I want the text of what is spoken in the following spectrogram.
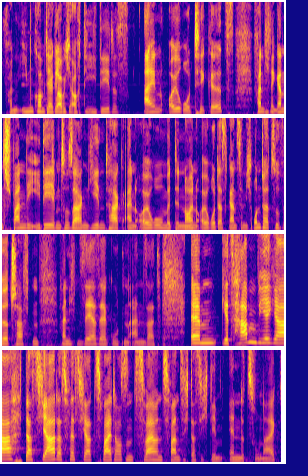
Von ihm kommt ja, glaube ich, auch die Idee des 1-Euro-Tickets. Fand ich eine ganz spannende Idee, eben zu sagen, jeden Tag ein Euro mit den 9 Euro das Ganze nicht runter zu wirtschaften. Fand ich einen sehr, sehr guten Ansatz. Ähm, jetzt haben wir ja das Jahr, das Festjahr 2022, das sich dem Ende zuneigt.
